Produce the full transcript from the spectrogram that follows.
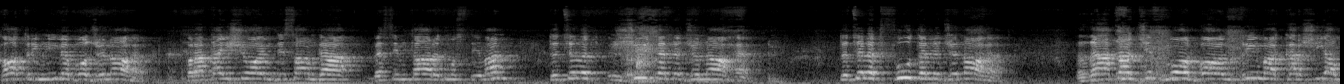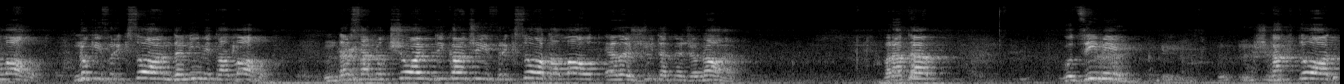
ka trimni me bo gjynahe, për ata i shohim disa nga besimtarët musliman, të cilët zhyten në gjynahe, të cilët futen në gjynahe, dhe ata gjithmonë bëhen trima karshi Allahut, nuk i frikësohen dënimit të Allahut, ndërsa nuk shohim dikon që i frikësohet Allahut edhe zhytet në gjynahe. Për ata, guximi shkaktohet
